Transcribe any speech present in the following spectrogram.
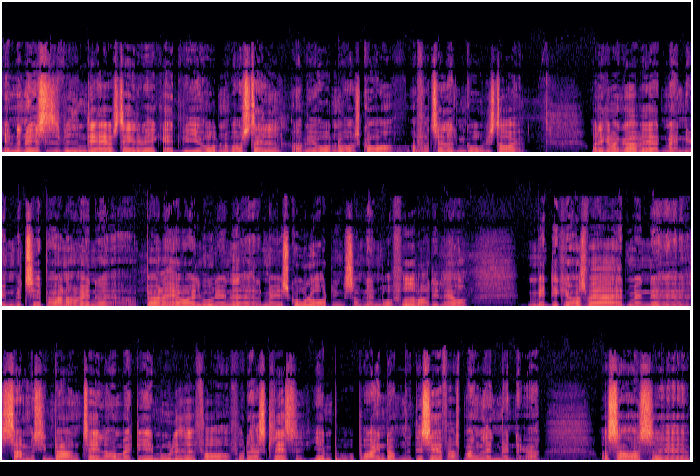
Jamen den væsentligste viden, det er jo stadigvæk, at vi åbner vores stalle, og vi åbner vores gårde og fortæller den gode historie. Og det kan man gøre ved, at man inviterer børnehaver, børnehaver og alt muligt andet med i skoleordningen, som Landbrug og Fødevare de laver. Men det kan også være, at man øh, sammen med sine børn taler om, at det er mulighed for at få deres klasse hjem på, på ejendommene. Det ser jeg faktisk mange landmænd, der gør. Og så også øh,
